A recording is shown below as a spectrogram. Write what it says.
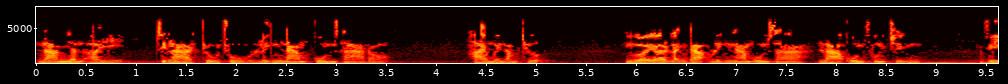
Nam nhân ấy chính là thiếu chủ lĩnh Nam Ôn Gia đó. 20 năm trước, người ờ, lãnh đạo lĩnh Nam Ôn Gia là Ôn Phương Chính, vì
